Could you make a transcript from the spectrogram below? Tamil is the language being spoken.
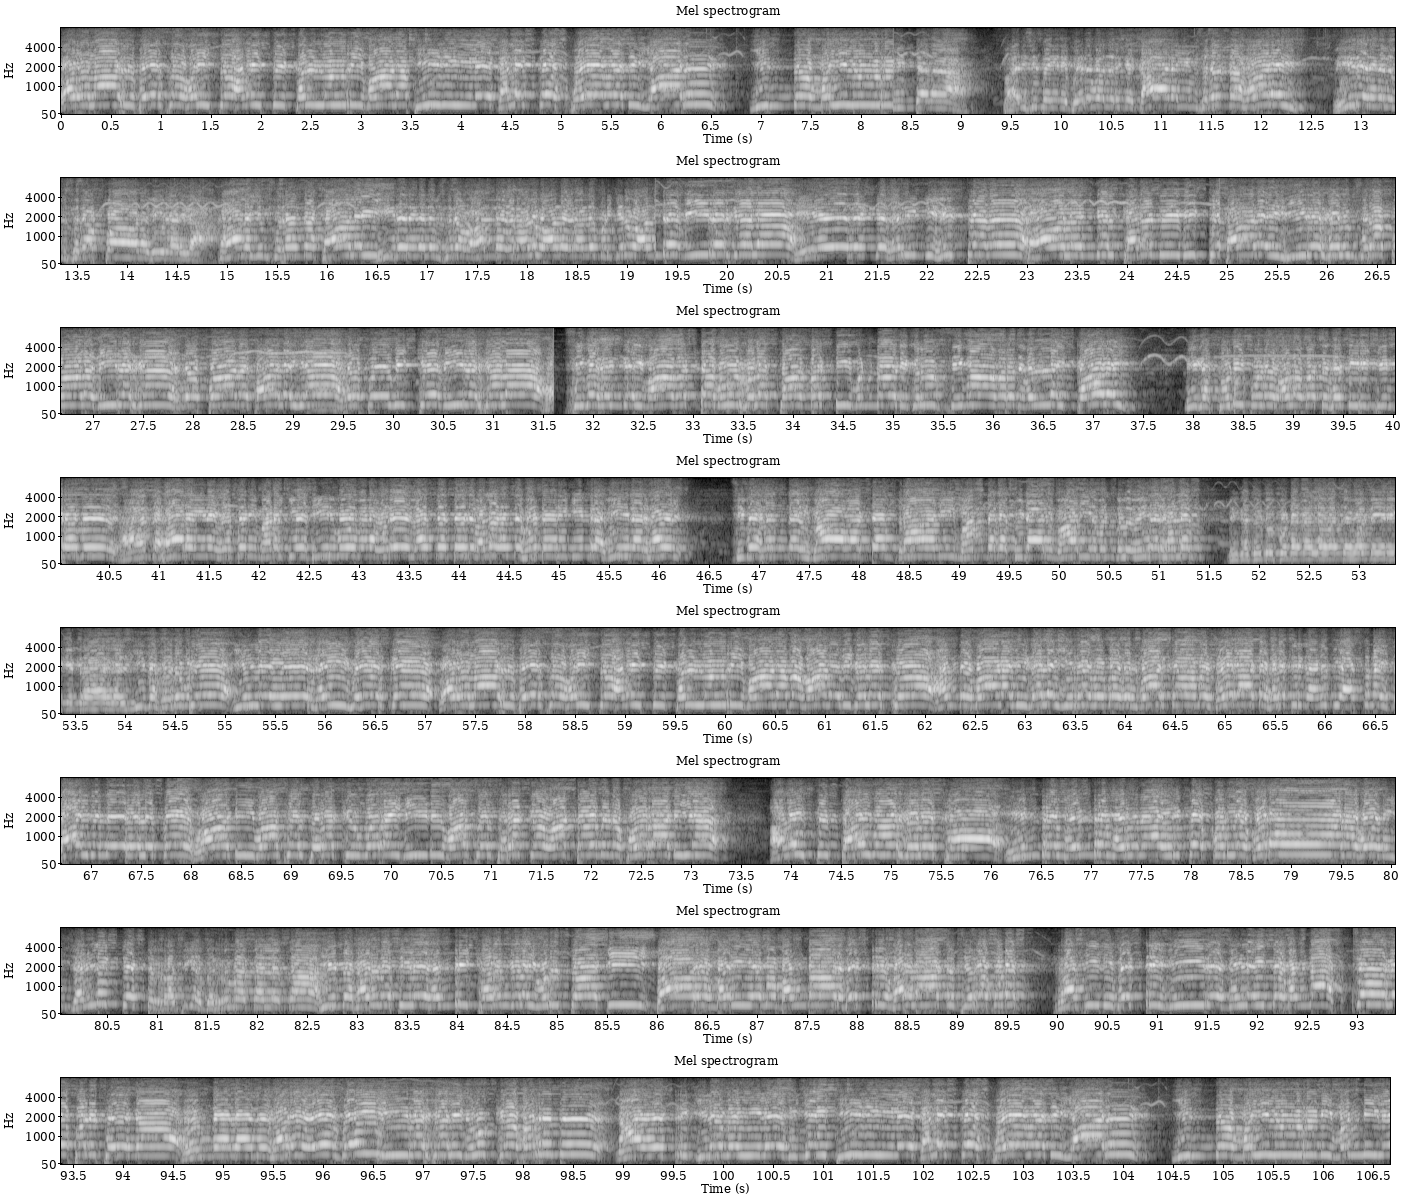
வரலாறு பேச வைத்த அனைத்து கல்லூரி மாணவ டிவியிலே கலைக்க போவது யாரு? இந்த மயிலூர் விட்டன? பரிசு தொகையினை பெறுவதற்கு காலையும் சிறந்த காலை வீரர்களும் சிறப்பான வீரர்கள்? காலையும் சிறந்த காலை வீரர்களும் சிறப்பு வாழ்ந்த ஒரு ஆளு வாழ்ந்த வீரர்களா? நேரங்கள் நெருங்கி விட்டன வீரர்களும் சிறப்பான வீரர்கள். சிறப்பான காலையா சிறப்பு மிக்க வீரர்களா. சிவகங்கை மாவட்ட ஊர்குலத்தான் பட்டி முன்னோடி குரு சிவா அவரது வெள்ளை காலை மிக துடிப்புடன் வளம் வந்து கொண்டிருக்கின்றது. அந்த காலையினை எப்படி மடக்கிய தீர்வோம் என ஒரே நோக்கத்தோடு வளர்ந்து கொண்டிருக்கின்ற வீரர்கள் சிவகங்கை மாவட்டம் திராணி மந்தக பிடாரி மாரியம்மன் குழு வீரர்களும் மிக துடிப்புடன் நல்ல வந்து கொண்டு இருக்கின்றார்கள் இத கொடுக்க இல்லையேர் வரலாறு பேச வைத்த அனைத்து கல்லூரி மாணவ மாணவிகளுக்கு அந்த மாணவிகளை இரவு பகல் பார்க்காமல் போராட்ட களத்திற்கு அனுப்பி அத்தனை தாய் தந்தையர்களுக்கு வாடி வாசல் திறக்கும் வரை வீடு வாசல் திறக்க மாட்டோம் என போராடிய அனைத்து தாய்மார்களுக்கு இன்றும் என்றும் இருக்கக்கூடிய கொடான கோடி ஜல்லிக்கட்டு ரசிக பெருமக்களுக்கு இந்த தருணத்திலே நன்றி கடன்களை உருத்தாக்கி பாரம்பரியமும் பண்பாடு வெற்றி வரலாற்று சிறப்புடன் ரசீதி வெற்றி வீர விளைந்த மன்னா உற்சாகப்படுத்துங்க உங்களது கரேசை வீரர்களின் ஊக்க மருந்து. நாளற்று கிழமையிலே விஜய் டிவியிலே கலைக்க போவது யாரு? இந்த மயிலூரணி மண்ணிலே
